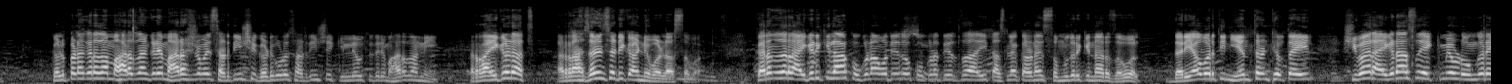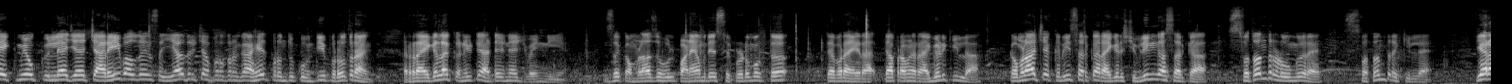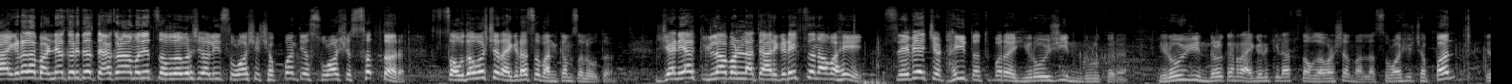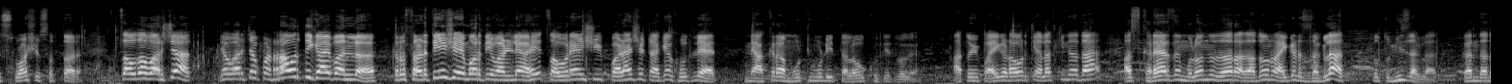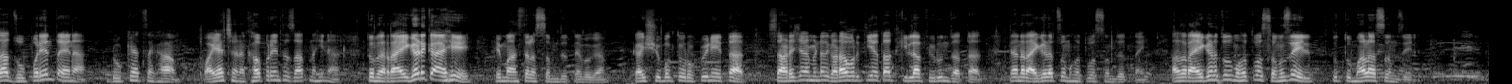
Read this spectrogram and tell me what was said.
कल्पना करा महाराजांकडे महाराष्ट्रामध्ये साडेतीनशे गडगोड साडेतीनशे किल्ले होते तरी महाराजांनी रायगडच राजधानीसाठी का निवडला असावा? कारण जर रायगड किल्ला कोकणामध्ये तो कोकणात येत- येत असल्या कारणाने समुद्र किनारा जवळ दर्यावरती नियंत्रण ठेवता येईल. शिवाय रायगडा असं एकमेव डोंगर आहे, एकमेव किल्ल्या ज्या चारही बाजूने सह्याद्रीच्या पर्वतरांगा आहेत परंतु कोणतीही पर्वतरांग रायगडला कनेक्ट अटॅच जॉईन नाही आहे. जर कमळाचं हुल पाण्यामध्ये सेपरेट बघतं त्याप्रमाणे त्याप्रमाणे रायगड किल्ला कमळाच्या करीसारखा रायगड शिवलिंगासारखा स्वतंत्र डोंगर आहे स्वतंत्र किल्ला आहे. या रायगडाला बांधण्याकरिता त्या काळामध्ये चौदा वर्ष आली सोळाशे छप्पन ते सोळाशे सत्तर चौदा वर्ष रायगडाचं बांधकाम चालू होतं. ज्याने हा किल्ला बांधला त्या रायगडेकचं नाव आहे सेवेचे ठई तत्पर हिरोजी इंदुळकर हिरोजी इंदुळकर रायगड किल्ला चौदा वर्षात बांधला सोळाशे छप्पन ते सोळाशे सत्तर चौदा वर्षात या वरच्या पठारावरती काय बांधलं तर साडेतीनशे इमारती बांधल्या आहेत चौऱ्याऐंशी पाण्याशे टाक्या खोदल्या आहेत आणि अकरा मोठमोठी तलाव खोदीत बघा आता तुम्ही पायगडावरती आलात की नाही दादा आज खऱ्या अर्थ मुलांना दादा दादा रायगड जगलात तर तुम्ही जगलात कारण दादा जोपर्यंत आहे ना डोक्याचा घाम पायाच्या नखापर्यंत जात नाही ना. तर रायगड काय आहे? हे माणसाला समजत नाही बघा. काही शुभक तो रोपीने येतात साडेचार मिनिटात गडावरती येतात किल्ला फिरून जातात. त्यांना रायगडाचं महत्त्व समजत नाही. आता रायगडाचं महत्त्व समजेल तो तुम्हाला समजेल.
